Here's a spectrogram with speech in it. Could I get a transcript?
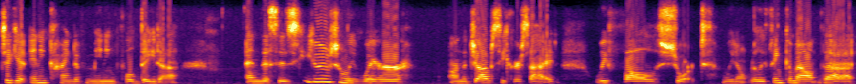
to get any kind of meaningful data. And this is usually where, on the job seeker side, we fall short. We don't really think about that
